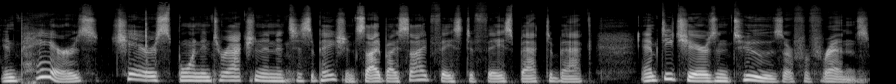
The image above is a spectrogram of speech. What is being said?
In pairs, chairs spawn interaction and anticipation, side by side, face to face, back to back. Empty chairs and twos are for friends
